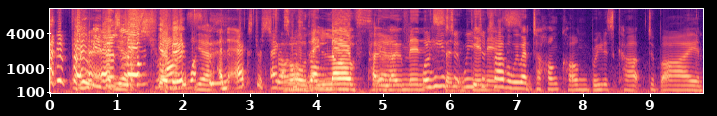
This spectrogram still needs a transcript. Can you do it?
had a pony that Yeah. loved Strong- Guinness. what- Yeah. An extra strong. Oh, they strong- love polo Yeah. mints. Well, he used to. and We used to travel. We went to Hong Kong, Breeders' Cup, Dubai, and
